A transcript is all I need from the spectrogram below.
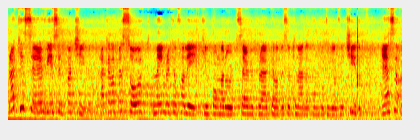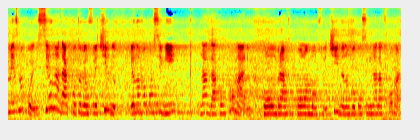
Para que serve esse educativo? Aquela pessoa, lembra que eu falei que o palmaror serve para aquela pessoa que nada com o cotovelo fletido? Essa é mesma coisa. Se eu nadar com o cotovelo fletido, eu não vou conseguir nadar com o palmar. Com, o braço, com a mão fletida, eu não vou conseguir nadar com o palmar.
